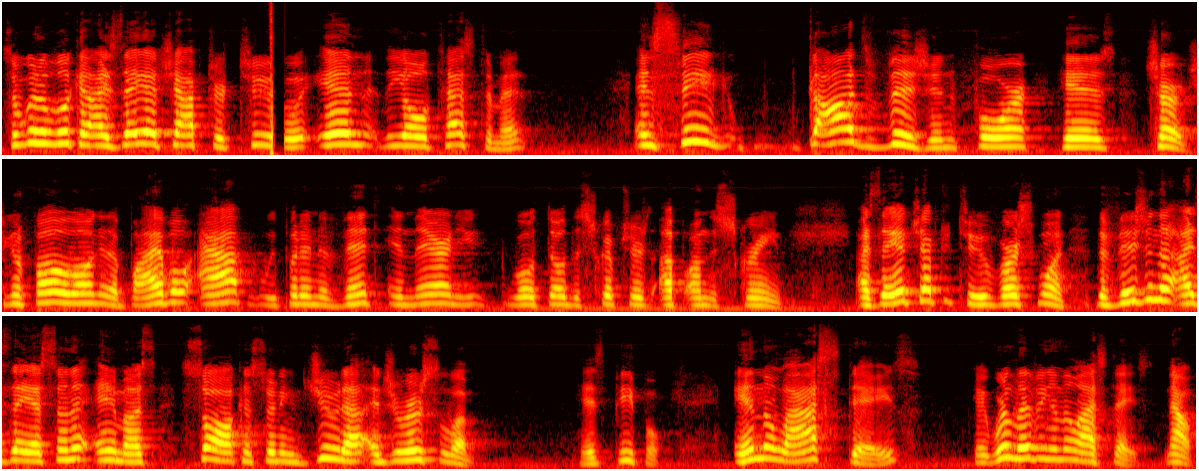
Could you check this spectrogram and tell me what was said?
So we're going to look at Isaiah chapter 2 in the Old Testament and see God's vision for his church. You can follow along in the Bible app. We put an event in there, and you, we'll throw the scriptures up on the screen. Isaiah chapter 2, verse 1. The vision that Isaiah, son of Amos, saw concerning Judah and Jerusalem his people. In the last days, okay, we're living in the last days. Now,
